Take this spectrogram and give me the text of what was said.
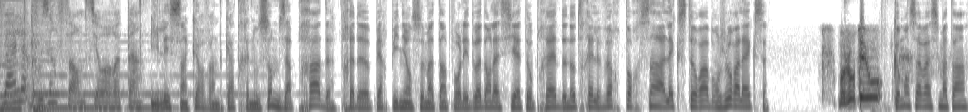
Vous informe sur Europe 1. Il est 5h24 et nous sommes à Prades, près de Perpignan ce matin pour les doigts dans l'assiette auprès de notre éleveur porcin Alex Tora. Bonjour Alex. Bonjour Théo. Comment ça va ce matin?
